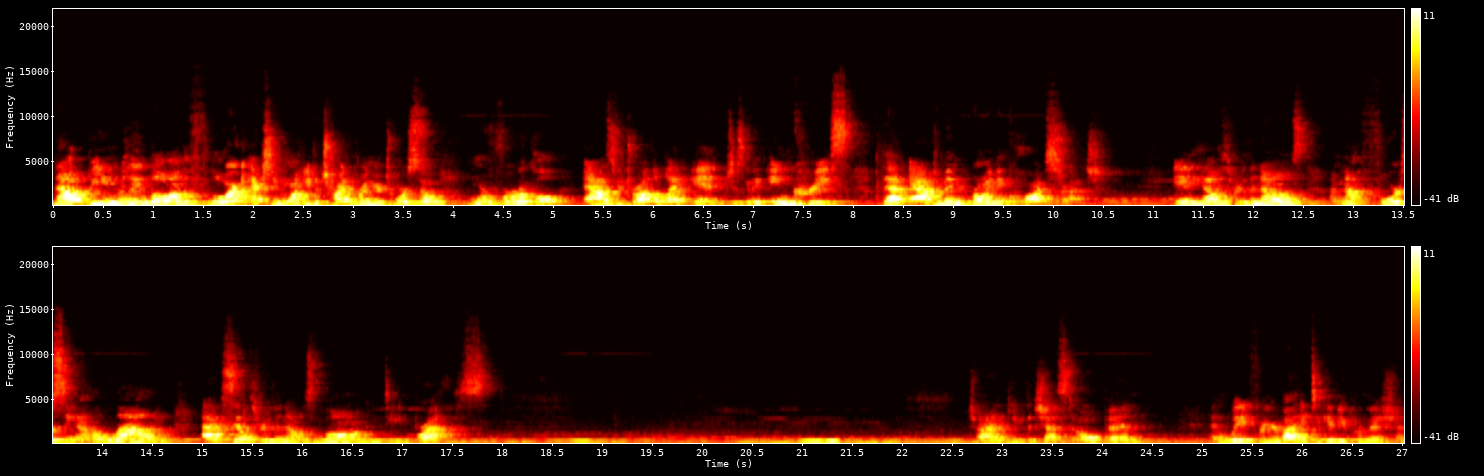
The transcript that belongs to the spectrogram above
Now, being really low on the floor, I actually want you to try to bring your torso more vertical as you draw the leg in, which is going to increase that abdomen, groin, and quad stretch. Inhale through the nose. I'm not forcing, I'm allowing. Exhale through the nose, long, deep breaths. Try to keep the chest open and wait for your body to give you permission.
